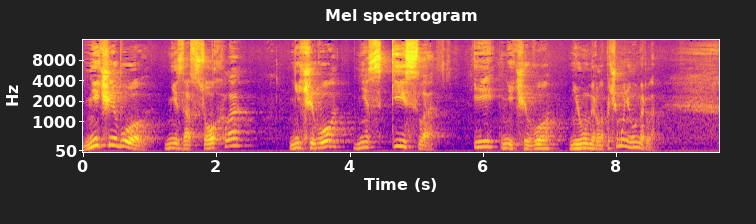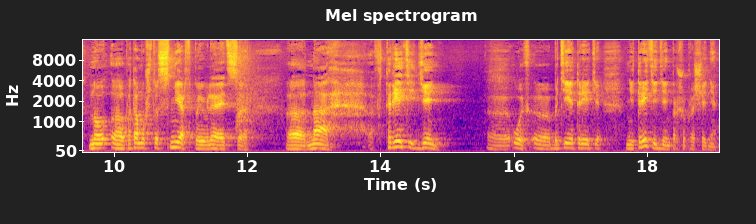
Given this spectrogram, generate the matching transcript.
ничего не засохло, ничего не скисло и ничего не умерло. Почему не умерло? Но э, потому что смерть появляется э, на, в третий день Э, ой, Бытие 3, не третий день, прошу прощения,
